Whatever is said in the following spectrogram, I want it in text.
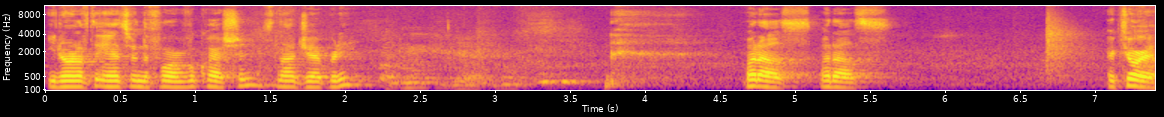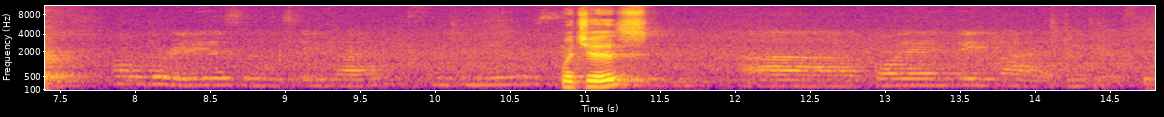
You don't have to answer in the form of a question. It's not Jeopardy. What else? What else? Victoria, Oh, the radius is 85 centimeters. which is? Uh, 0.85.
